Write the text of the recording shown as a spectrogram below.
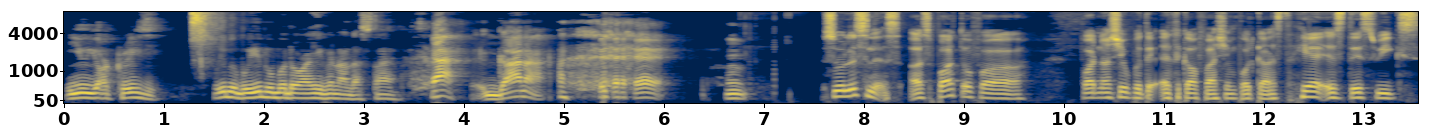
you you're crazy. You people, you people don't even understand. Ha, Ghana. So, listeners, as part of our partnership with the Ethical Fashion Podcast, here is this week's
